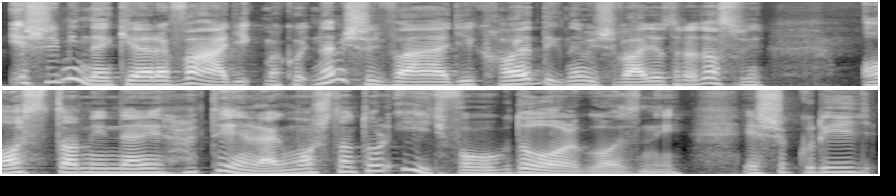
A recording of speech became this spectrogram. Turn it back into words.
És hogy mindenki erre vágyik, meg hogy nem is, hogy vágyik, ha eddig nem is vágyott rá, de azt mondja, azt a minden, hát tényleg mostantól így fogok dolgozni. És akkor így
